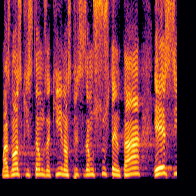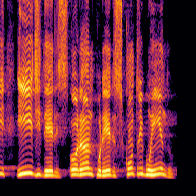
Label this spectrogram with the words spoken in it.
Mas nós que estamos aqui, nós precisamos sustentar esse ID deles, orando por eles, contribuindo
